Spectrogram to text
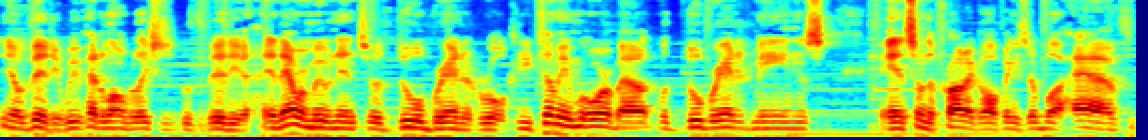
you know, WIDIA. We've had a long relationship with WIDIA, and now we're moving into a dual branded role. Can you tell me more about what dual branded means and some of the product offerings that we'll have,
